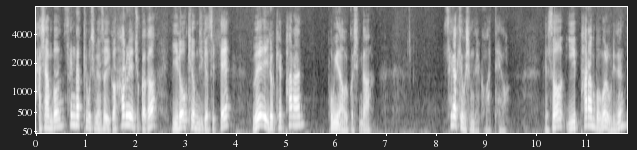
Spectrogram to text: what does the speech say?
다시 한번 생각해 보시면서 이거 하루의 주가가 이렇게 움직였을 때 왜 이렇게 파란 봉이 나올 것인가 생각해 보시면 될 것 같아요. 그래서 이 파란 봉을 우리는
